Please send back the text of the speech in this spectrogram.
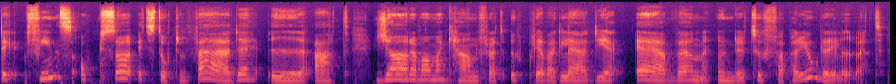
det finns också ett stort värde i att göra vad man kan för att uppleva glädje även under tuffa perioder i livet.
